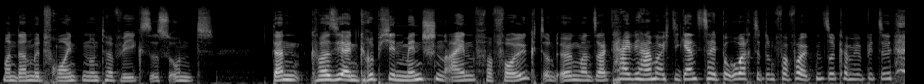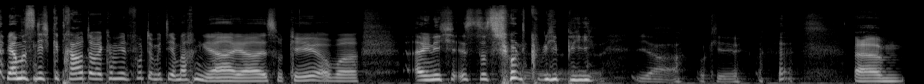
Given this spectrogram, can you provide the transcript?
man dann mit Freunden unterwegs ist und dann quasi ein Grüppchen Menschen einen verfolgt und irgendwann sagt, hi, wir haben euch die ganze Zeit beobachtet und verfolgt und so können wir bitte, wir haben uns nicht getraut, aber können wir ein Foto mit dir machen? Ja, ja, ist okay, aber eigentlich ist das schon creepy. Ja, okay. ähm,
